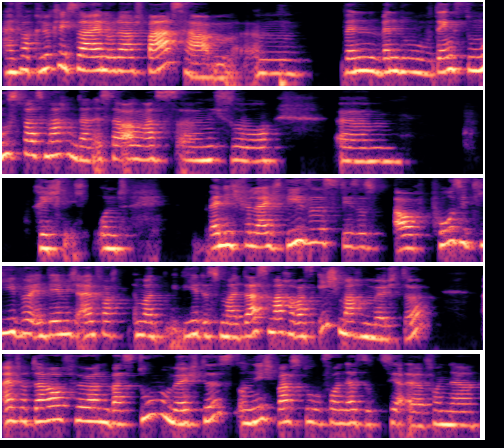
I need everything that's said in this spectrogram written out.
einfach glücklich sein oder Spaß haben. Ähm, wenn, wenn du denkst, du musst was machen, dann ist da irgendwas äh, nicht so ähm, richtig. Und wenn ich vielleicht dieses, dieses auch Positive, indem ich einfach immer jedes Mal das mache, was ich machen möchte, einfach darauf hören, was du möchtest und nicht, was du von der, Sozi äh, von der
